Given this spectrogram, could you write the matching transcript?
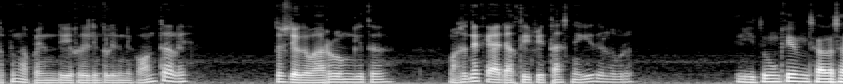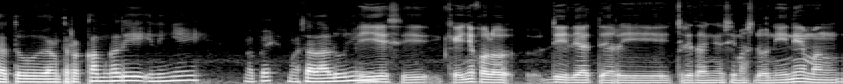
Tapi ngapain di keliling-keliling di kontel ya? Terus jaga warung gitu. Maksudnya kayak ada aktivitasnya gitu loh bro. Itu mungkin salah satu yang terekam kali ininya apa ya, masa lalunya. Iya sih, kayaknya kalau dilihat dari ceritanya si Mas Doni ini emang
